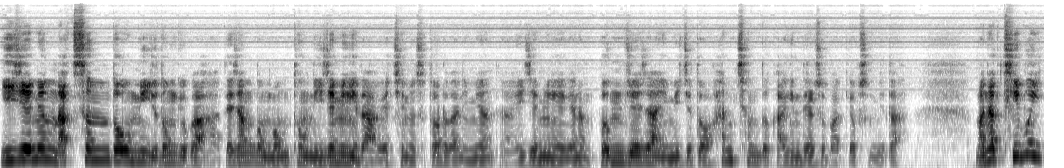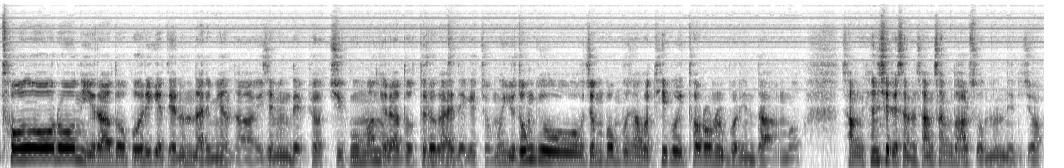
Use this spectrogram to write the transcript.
이재명 낙선 도우미 유동규가 대장동 몸통은 이재명이다 외치면서 돌아다니면 이재명에게는 범죄자 이미지도 한층 더 각인될 수밖에 없습니다. 만약 TV 토론이라도 벌이게 되는 날이면 아, 이재명 대표 쥐구멍이라도 들어가야 되겠죠. 뭐 유동규 전 본부장과 TV 토론을 벌인다. 뭐 상, 현실에서는 상상도 할 수 없는 일이죠.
